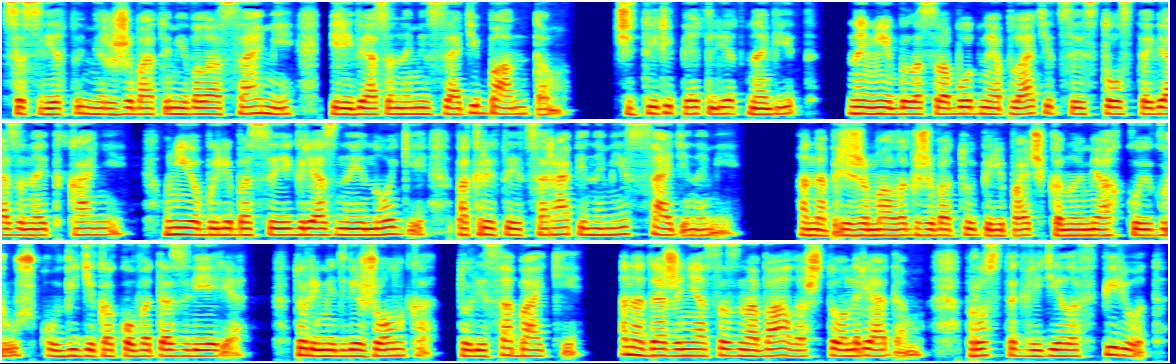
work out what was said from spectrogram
со светлыми рыжеватыми волосами, перевязанными сзади бантом. Четыре-пять лет на вид. На ней было свободное платьице из толстой вязаной ткани. У нее были босые грязные ноги, покрытые царапинами и ссадинами. Она прижимала к животу перепачканную мягкую игрушку в виде какого-то зверя, то ли медвежонка, то ли собаки. Она даже не осознавала, что он рядом, просто глядела вперед.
